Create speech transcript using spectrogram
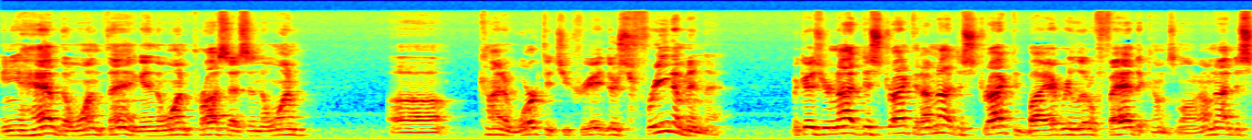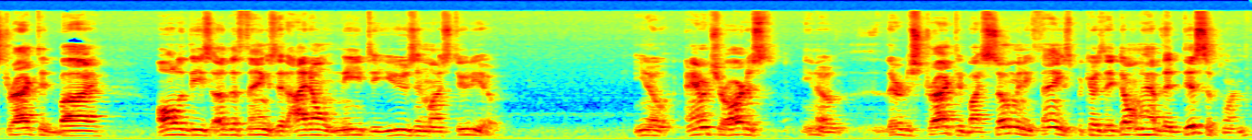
and you have the one thing and the one process and the one uh, kind of work that you create, there's freedom in that because you're not distracted. I'm not distracted by every little fad that comes along. I'm not distracted by all of these other things that I don't need to use in my studio. You know, amateur artists, you know, they're distracted by so many things because they don't have the discipline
